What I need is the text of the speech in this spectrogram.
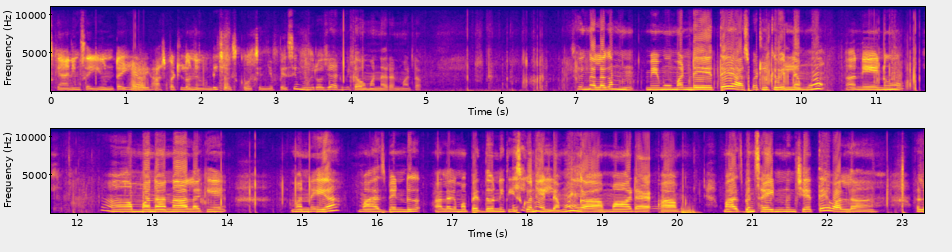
స్కానింగ్స్ అవి ఉంటాయి అవి హాస్పిటల్లోనే ఉండి చేసుకోవచ్చు అని చెప్పేసి ముందు రోజే అడ్మిట్ అవ్వమన్నారనమాట సో ఇంకా అలాగా మేము మండే అయితే హాస్పిటల్కి వెళ్ళాము. నేను అమ్మ నాన్న అలాగే మా అన్నయ్య మా హస్బెండ్ అలాగే మా పెద్దోడిని తీసుకొని వెళ్ళాము. ఇంకా మా డా మా హస్బెండ్ సైడ్ నుంచి అయితే వాళ్ళ వాళ్ళ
